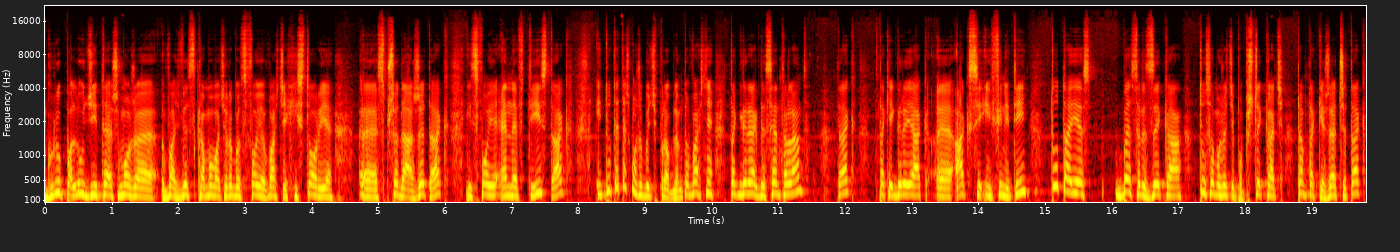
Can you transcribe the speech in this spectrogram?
Grupa ludzi też może wa- wyskamować, robią swoje właśnie historie e, sprzedaży, tak? I swoje NFTs, tak? I tutaj też może być problem. To właśnie takie gry jak Decentraland, tak? Takie gry jak e, Axie Infinity, tu Tutaj jest bez ryzyka, tu sobie możecie popszczykać, tam takie rzeczy, tak?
